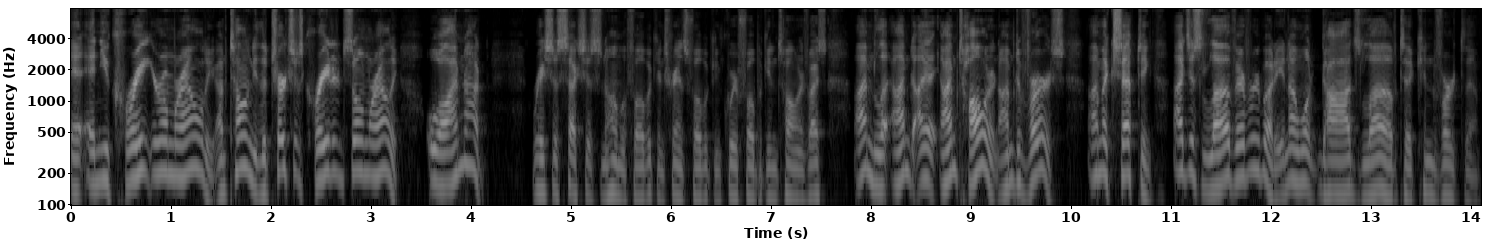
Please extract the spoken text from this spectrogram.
And, and you create your own morality. I'm telling you, the church has created its own morality. Well, I'm not racist, sexist, and homophobic, and transphobic, and queerphobic, and intolerant. I'm I'm I, I'm tolerant. I'm diverse. I'm accepting. I just love everybody, and I want God's love to convert them.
